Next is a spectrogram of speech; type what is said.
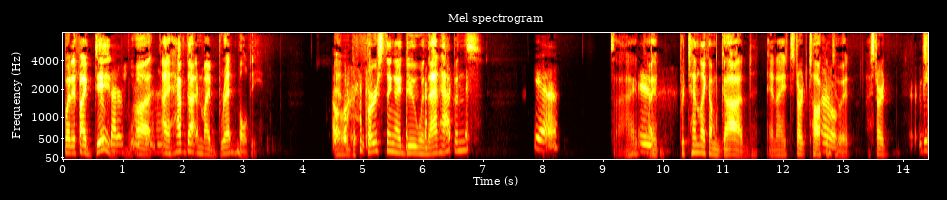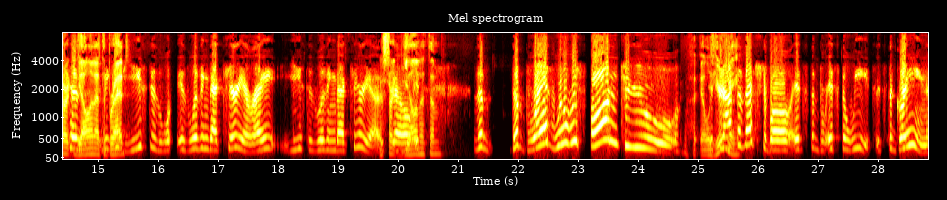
But if I did, uh, I have gotten my bread moldy. Oh. And the first thing I do when that happens, yeah. I, I pretend like I'm God and I start talking Oh. to it. I start start Because- yelling at the bread. Yeast is is living bacteria, right? Yeast is living bacteria. I start so yelling at them. the the bread will respond to you. It'll it's hear not me. the vegetable. It's the it's the wheat. It's the grain.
